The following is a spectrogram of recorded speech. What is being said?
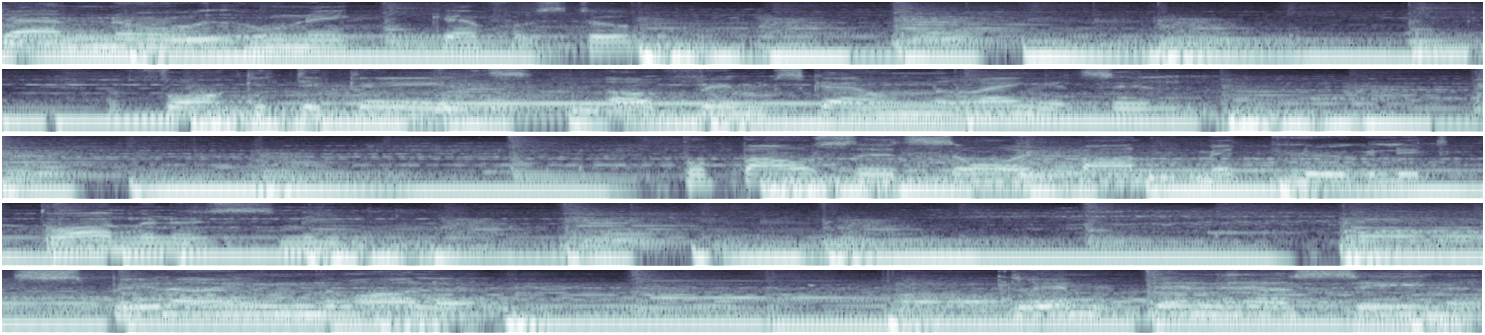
Der er noget hun ikke kan forstå Hvor gik det galt Og hvem skal hun ringe til? På bagsædet så et barn med et lykkeligt drømmende smil Spiller ingen rolle glem den her scene.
